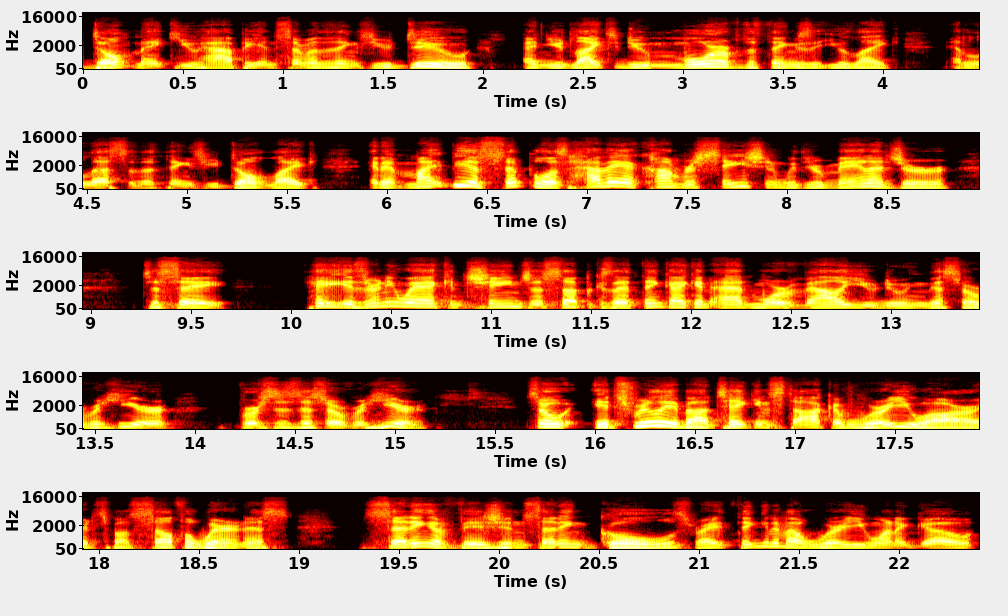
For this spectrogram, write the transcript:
don't make you happy and some of the things you do and you'd like to do more of the things that you like and less of the things you don't like and it might be as simple as having a conversation with your manager to say hey, is there any way I can change this up? Because I think I can add more value doing this over here versus this over here. So it's really about taking stock of where you are. It's about self awareness, setting a vision, setting goals, right? Thinking about where you want to go,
